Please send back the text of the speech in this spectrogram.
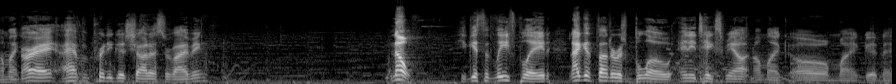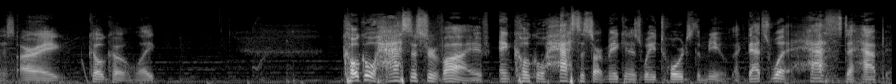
I'm like, alright, I have a pretty good shot at surviving. No! He gets the Leaf Blade, and I get Thunderous Blow, and he takes me out, and I'm like, oh my goodness. Alright, Koko, like... Koko has to survive, and Koko has to start making his way towards the Mew. Like, that's what has to happen.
